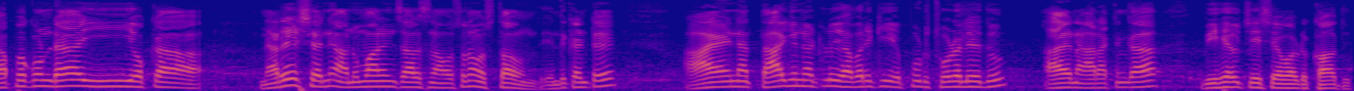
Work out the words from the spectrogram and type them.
తప్పకుండా ఈ యొక్క నరేష్ అని అనుమానించాల్సిన అవసరం వస్తూ ఉంది. ఎందుకంటే ఆయన తాగినట్లు ఎవరికి ఎప్పుడు చూడలేదు. ఆయన ఆ రకంగా బిహేవ్ చేసేవాడు కాదు.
